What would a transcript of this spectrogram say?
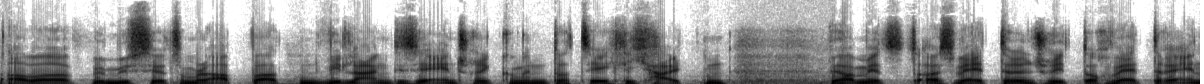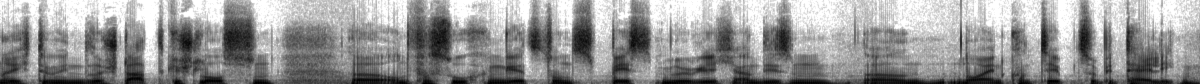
aber wir müssen jetzt einmal abwarten, wie lange diese Einschränkungen tatsächlich halten. Wir haben jetzt als weiteren Schritt auch weitere Einrichtungen in der Stadt geschlossen äh, und versuchen jetzt uns bestmöglich an diesem neuen Konzept zu beteiligen.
